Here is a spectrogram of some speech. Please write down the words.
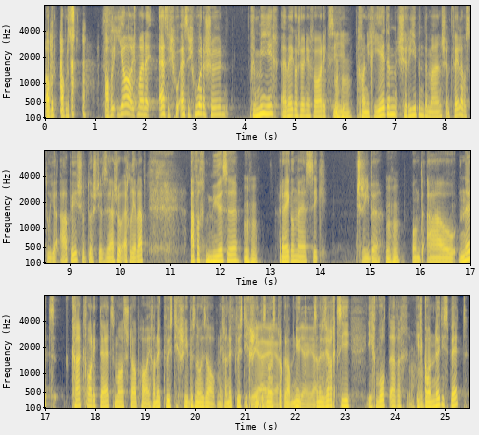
aber, aber, aber ja, ich meine, es ist, es ist schön, für mich eine mega schöne Erfahrung gewesen. Kann ich jedem schreibenden Menschen empfehlen, was du ja auch bist, und du hast das ja schon ein bisschen erlebt, einfach müssen, regelmäßig schreiben. Und auch nicht keinen Qualitätsmaßstab haben. Ich habe nicht gewusst, ich schreibe ein neues Album. Ich habe nicht gewusst, ich schreibe Ja, ein neues ja. Programm. Nichts. Ja. Sondern es war einfach, gewesen, ich wollte einfach, ich gehe nicht ins Bett,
